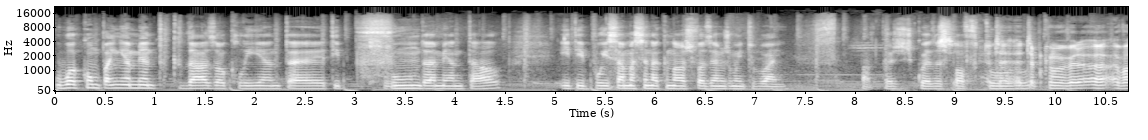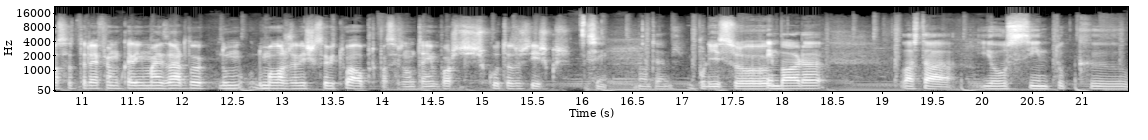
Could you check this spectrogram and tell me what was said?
o acompanhamento que dás ao cliente é tipo fundamental e tipo isso é uma cena que nós fazemos muito bem. Pá, depois coisas para o futuro. Até, até porque, a ver, a, a vossa tarefa é um bocadinho mais árdua de de uma loja de discos habitual, porque vocês não têm postos de escuta dos discos. Sim, não temos. Por isso, Embora, lá está, eu sinto que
